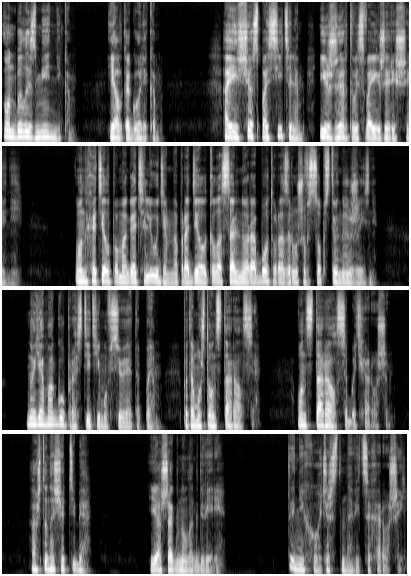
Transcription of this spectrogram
Он был изменником и алкоголиком, а еще спасителем и жертвой своих же решений. Он хотел помогать людям, но проделал колоссальную работу, разрушив собственную жизнь. Но я могу простить ему все это, Пэм, потому что он старался. Он старался быть хорошим. А что насчет тебя? Я шагнула к двери. Ты не хочешь становиться хорошей.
